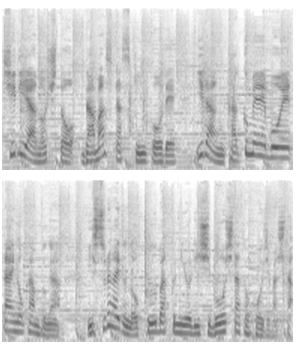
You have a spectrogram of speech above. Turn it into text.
シリアの首都ダマスカス近郊でイラン革命防衛隊の幹部がイスラエルの空爆により死亡したと報じました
